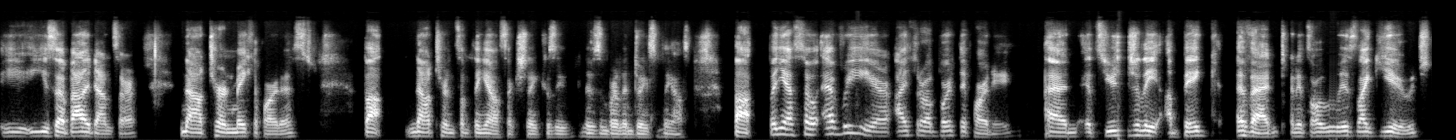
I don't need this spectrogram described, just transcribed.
He, he's a ballet dancer, now turned makeup artist, but now turned something else actually because he lives in Berlin doing something else. But but yeah, so every year I throw a birthday party and it's usually a big event and it's always like huge.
